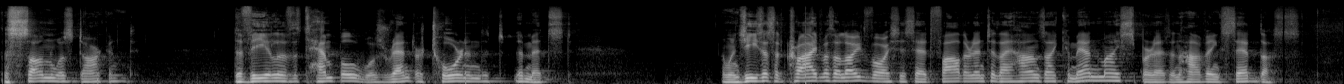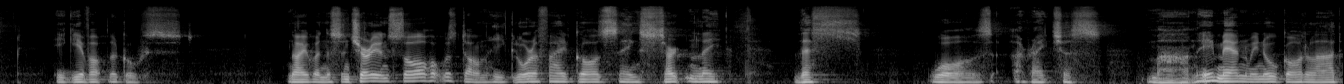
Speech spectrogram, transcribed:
The sun was darkened, the veil of the temple was rent or torn in the, midst, and when Jesus had cried with a loud voice, he said, Father, into thy hands I commend my spirit. And having said thus, he gave up the ghost. Now, when the centurion saw what was done, he glorified God, saying, Certainly this was a righteous man. Amen. We know God will add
